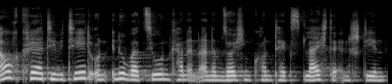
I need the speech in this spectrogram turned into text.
Auch Kreativität und Innovation kann in einem solchen Kontext leichter entstehen,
